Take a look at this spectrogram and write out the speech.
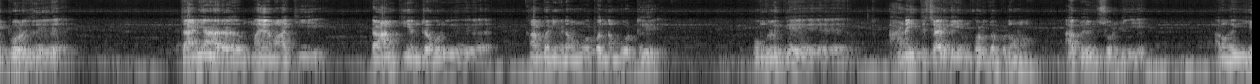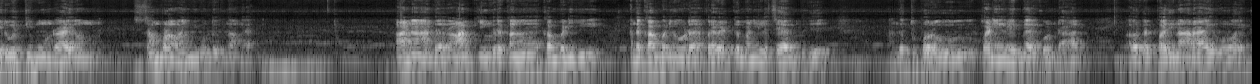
இப்பொழுது தனியார் மயமாக்கி ராம்கி என்ற ஒரு கம்பெனியிடம் ஒப்பந்தம் போட்டு உங்களுக்கு அனைத்து சலுகையும் கொடுக்கப்படும் அப்படின்னு சொல்லி அவங்க இருபத்தி மூன்றாயிரம் சம்பளம் வாங்கி கொண்டு இருந்தாங்க. ஆனால் அந்த ராம்கிங்கிற க கம்பெனிக்கு அந்த கம்பெனியோட ப்ரைவேட் கம்பெனியில் சேர்ந்து அந்த துப்புரவு பணிகளை மேற்கொண்டால் அவர்கள் பதினாறாயிரம் ரூபாய்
